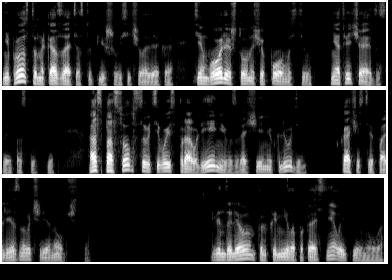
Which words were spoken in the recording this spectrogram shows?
не просто наказать оступившегося человека, тем более, что он еще полностью не отвечает за свои поступки, а способствовать его исправлению и возвращению к людям в качестве полезного члена общества. Гвиндолеон только мило покраснела и кивнула,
